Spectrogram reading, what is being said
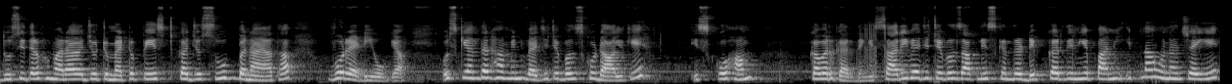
दूसरी तरफ़ हमारा जो टोमेटो पेस्ट का जो सूप बनाया था, वो रेडी हो गया। उसके अंदर हम इन वेजिटेबल्स को डाल के इसको हम कवर कर देंगे। सारी वेजिटेबल्स आपने इसके अंदर डिप कर देनी है। पानी इतना होना चाहिए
